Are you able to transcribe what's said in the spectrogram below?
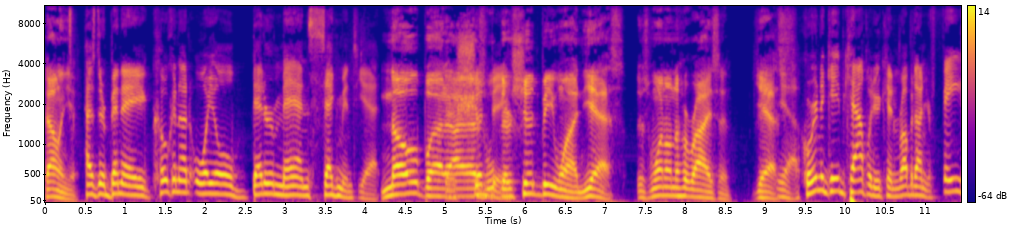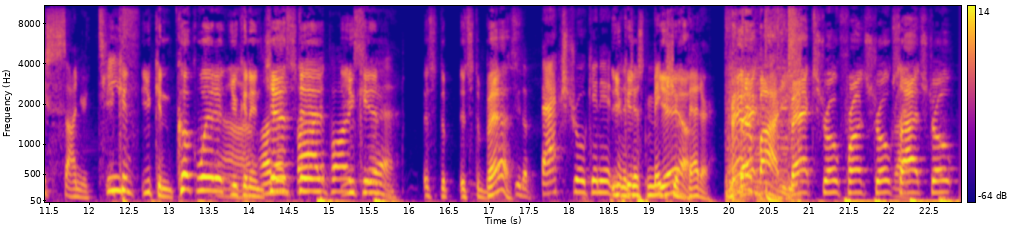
Telling you. Has there been a coconut oil better man segment yet? No, but There I- should be. there should be one. Yes. There's one on the horizon. Yes. Yeah, according to Gabe Kapler, you can rub it on your face, on your You teeth. can you can cook with it. you can Uh, ingest it. parts, you can. yeah. It's the it's the best. do the backstroke in it, You and it can- just makes yeah. you better. Better body. Backstroke, front stroke, side stroke.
